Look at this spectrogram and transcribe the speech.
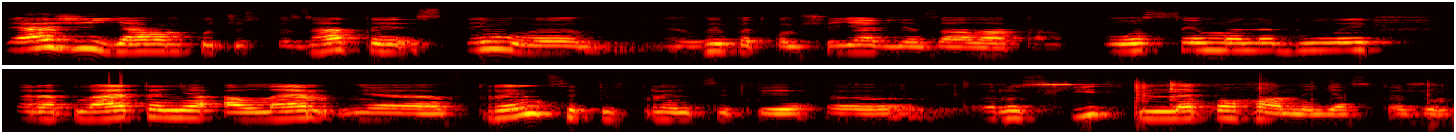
пряжі, я вам хочу сказати, з тим е, випадком, що я в'язала там коси в мене були, переплетення, але е, в принципі, в принципі, е, розхід непоганий, я скажу.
